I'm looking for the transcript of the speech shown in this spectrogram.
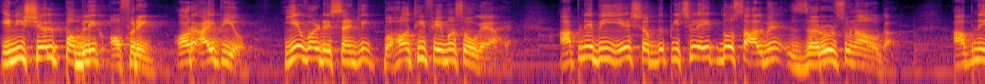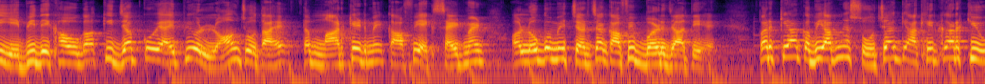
इनिशियल पब्लिक ऑफरिंग और आईपीओ, ये वर्ड रिसेंटली बहुत ही फ़ेमस हो गया है। आपने भी ये शब्द पिछले एक दो साल में ज़रूर सुना होगा। आपने ये भी देखा होगा कि जब कोई आईपीओ लॉन्च होता है, तब मार्केट में काफ़ी एक्साइटमेंट और लोगों में चर्चा काफ़ी बढ़ जाती है। पर क्या कभी आपने सोचा कि आखिरकार क्यों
